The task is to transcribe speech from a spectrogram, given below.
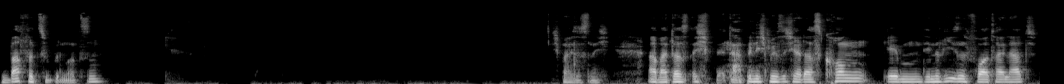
Waffe zu benutzen? Ich weiß es nicht. Aber das, ich, da bin ich mir sicher, dass Kong eben den Riesenvorteil hat.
